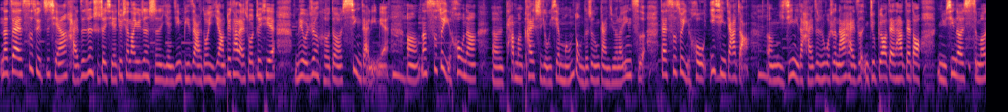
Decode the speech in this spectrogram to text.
那在四岁之前，孩子认识这些，就相当于认识眼睛、鼻子、耳朵一样，对他来说这些没有任何的性在里面。嗯，那四岁以后呢，呃，他们开始有一些懵懂的这种感觉了。因此，在四岁以后，异性家长，嗯，以及你的孩子如果是个男孩子，你就不要带他带到女性的什么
